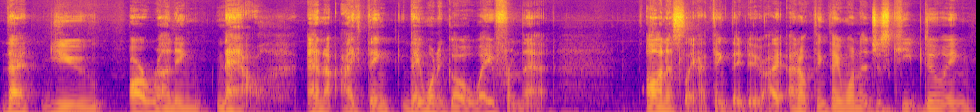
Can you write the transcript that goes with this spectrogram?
that you are running now. And I think they want to go away from that. Honestly, I think they do. I, I don't think they want to just keep doing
